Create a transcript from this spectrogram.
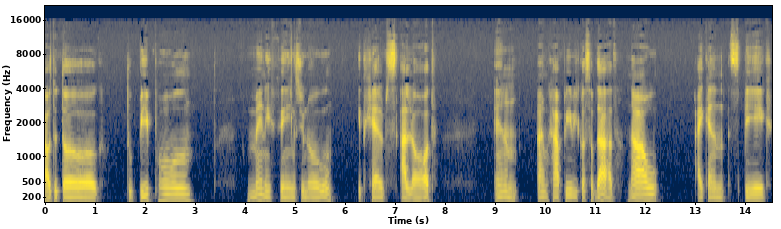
how to talk to people, many things, you know. It helps a lot, and I'm happy because of that. Now I can speak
